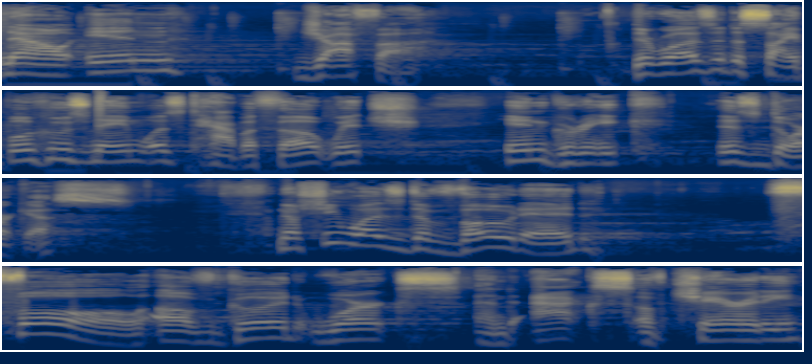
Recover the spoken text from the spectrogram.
Now, in Jaffa, there was a disciple whose name was Tabitha, which in Greek is Dorcas. Now, she was devoted, full of good works and acts of charity.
